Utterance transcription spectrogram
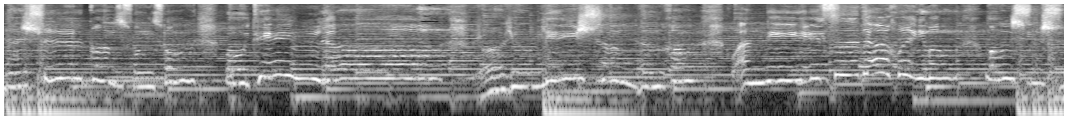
奈时光匆匆不停留。若用一生等候，换你一次的回眸，梦醒时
